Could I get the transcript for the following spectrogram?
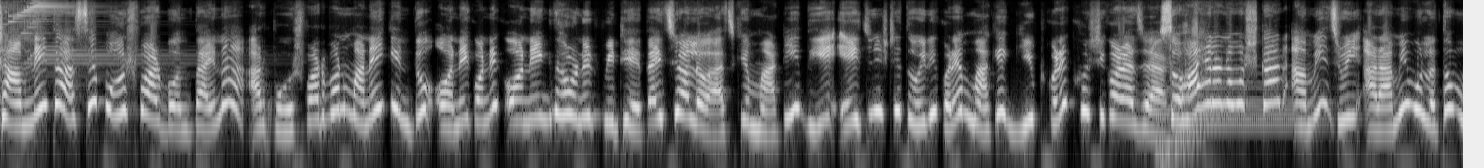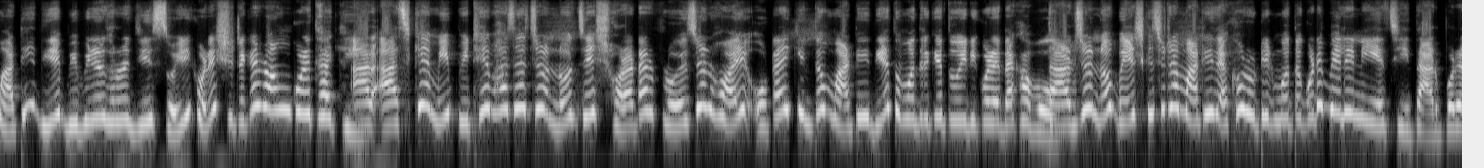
সামনেই তো আছে পৌষ পার্বণ, তাই না? আর পৌষ পার্বণ মানেই কিন্তু অনেক অনেক অনেক ধরনের পিঠে, তাই চলো আজকে মাটি দিয়ে এই জিনিসটি তৈরি করে মাকে গিফট করে খুশি করা যায় সো হ্যালো নমস্কার, আমি জুই আর আমি মূলত মাটি দিয়ে বিভিন্ন ধরনের জিনিস তৈরি করে সেটাকে রং করে থাকি। আর আজকে আমি পিঠে ভাজার জন্য যে সরাটার প্রয়োজন হয়, ওটাই কিন্তু মাটি দিয়ে তোমাদেরকে তৈরি করে দেখাবো। তার জন্য বেশ কিছুটা মাটি দেখো রুটির মতো করে বেলে নিয়েছি। তারপরে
